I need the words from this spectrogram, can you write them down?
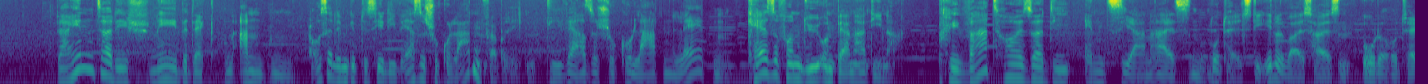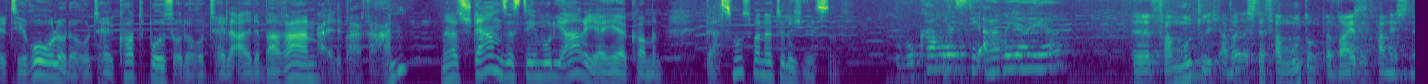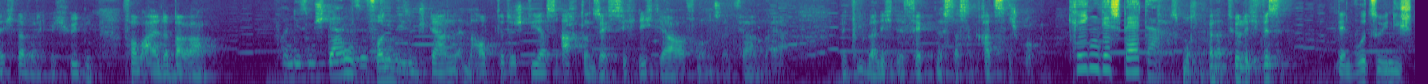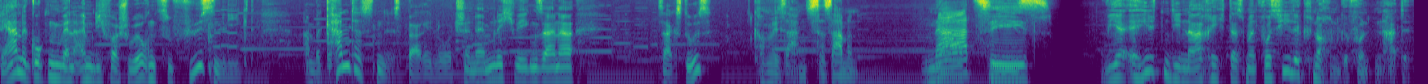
Dahinter die schneebedeckten Anden. Außerdem gibt es hier diverse Schokoladenfabriken. Diverse Schokoladenläden. Käsefondue und Bernhardiner. Privathäuser, die Enzian heißen. Hotels, die Edelweiß heißen. Oder Hotel Tirol oder Hotel Cottbus oder Hotel Aldebaran. Aldebaran? Na, das Sternensystem, wo die Arier herkommen. Das muss man natürlich wissen. Wo kamen jetzt die Arier her? Äh, vermutlich, aber das ist eine Vermutung, beweisen kann ich es nicht, da würde ich mich hüten, vom Aldebaran. Von diesem Sternensystem? Von diesem Stern im Haupte des Stiers, 68 Lichtjahre von uns entfernt. Naja, mit Überlichteffekten ist das ein Katzensprung. Kriegen wir später. Das muss man natürlich wissen. Denn wozu in die Sterne gucken, wenn einem die Verschwörung zu Füßen liegt? Am bekanntesten ist Bariloche nämlich wegen seiner. Sagst du's? Komm, wir sagen's zusammen. Nazis! Wir erhielten die Nachricht, dass man fossile Knochen gefunden hatte.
